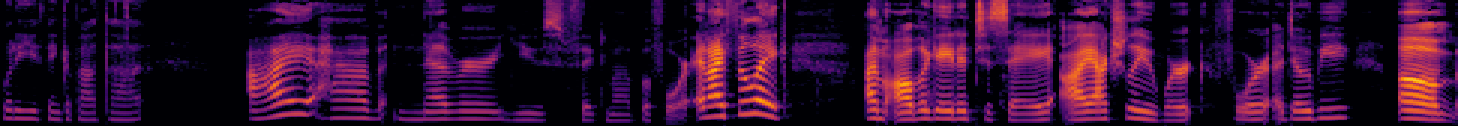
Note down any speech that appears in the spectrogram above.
What do you think about that? I have never used Figma before, and I feel like I'm obligated to say I actually work for Adobe. Um,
